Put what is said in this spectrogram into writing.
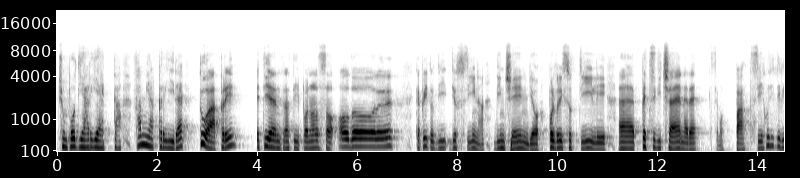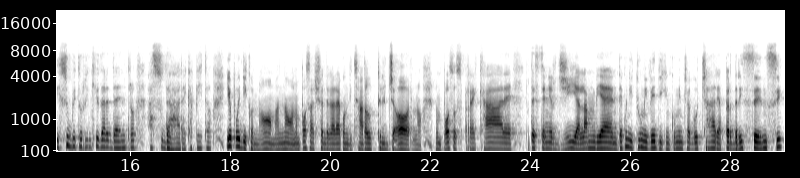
c'è un po' di arietta, fammi aprire, tu apri e ti entra tipo, non lo so, odore, capito, di diossina, di incendio, polveri sottili, eh, pezzi di cenere. Siamo pazzi, e quindi devi subito rinchiudere dentro a sudare, capito? Io poi dico no, ma no, non posso accendere l'aria condizionata tutto il giorno, non posso sprecare tutta questa energia, l'ambiente, quindi tu mi vedi che incomincio a gocciare, a perdere i sensi,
